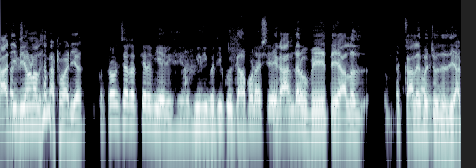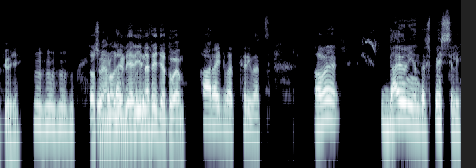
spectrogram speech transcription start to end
તાજી. વિયાણલ છે ને અઠવાડિયા. ત્રણ ચાર અત્યારે વિયારી છે. બીજી બધી કોઈ ગાભણ હશે? એક અંદર ઊભી તે હાલ કાલે બચ્ચું વાત. જ આપ્યું છે. તો શું એનો જે ડેરી નથી જતો એમ? હા રાઈટ વાત ખરી વાત. હવે ગાયોની અંદર સ્પેશિયલી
